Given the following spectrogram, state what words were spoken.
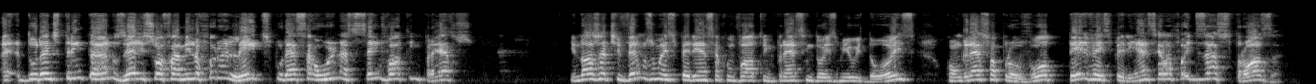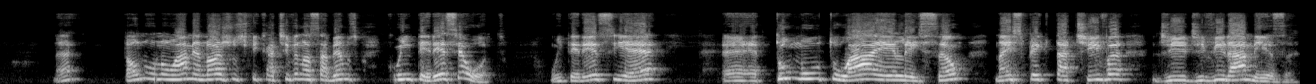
é, durante 30 anos ele e sua família foram eleitos por essa urna sem voto impresso. E nós já tivemos uma experiência com voto impresso em 2002, o Congresso aprovou, teve a experiência, ela foi desastrosa. Né? Então não, não há menor justificativa, nós sabemos que o interesse é outro. O interesse é, é tumultuar a eleição na expectativa de, de virar a mesa.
